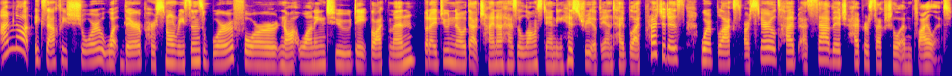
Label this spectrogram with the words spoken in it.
I'm not exactly sure what their personal reasons were for not wanting to date black men, but I do know that China has a long-standing history of anti-black prejudice where blacks are stereotyped as savage, hypersexual, and violent.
